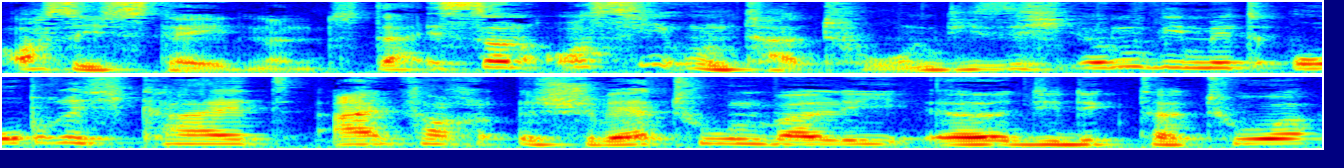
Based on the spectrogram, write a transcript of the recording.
Ossi-Statement. Da ist so ein Ossi-Unterton, die sich irgendwie mit Obrigkeit einfach schwer tun, weil die äh, die Diktatur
